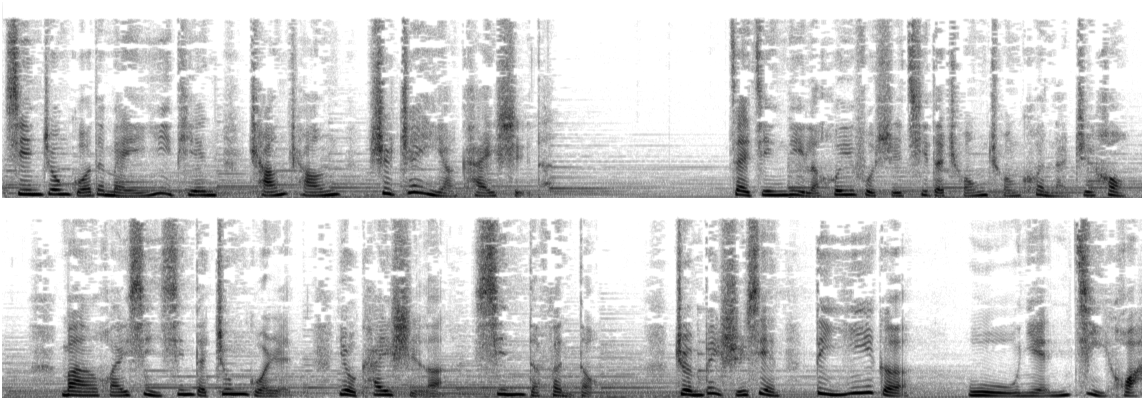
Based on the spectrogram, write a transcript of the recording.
新中国的每一天常常是这样开始的。在经历了恢复时期的重重困难之后，满怀信心的中国人又开始了新的奋斗，准备实现第一个五年计划。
